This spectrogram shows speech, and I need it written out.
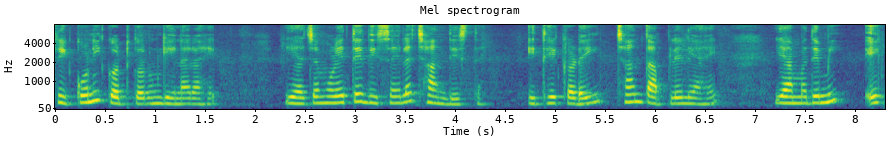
त्रिकोणी कट करून घेणार आहे. याच्यामुळे ते दिसायला छान दिसते इथे कढई छान तापलेली आहे. यामध्ये मी एक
